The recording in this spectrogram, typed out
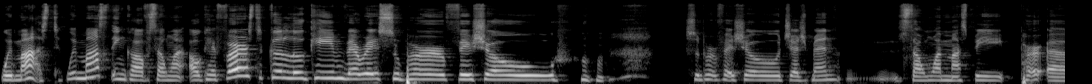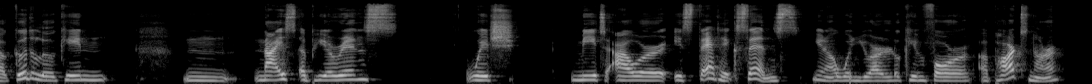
we must we must think of someone okay first good looking very superficial superficial judgment. Someone must be per, uh, good looking mm, nice appearance which meet our aesthetic sense you know when you are looking for a partner.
